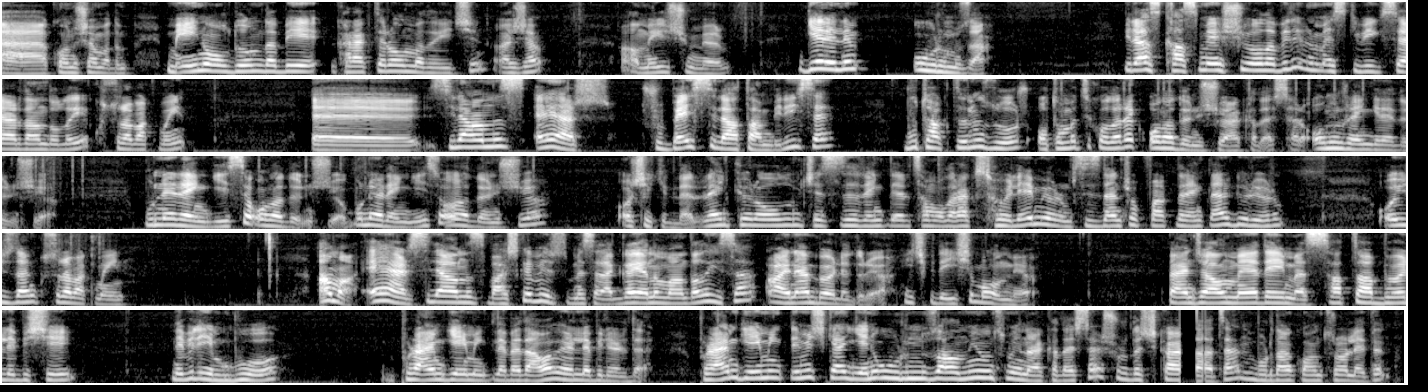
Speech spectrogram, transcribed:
ee, konuşamadım. Main olduğumda bir karakter olmadığı için ajan almayı düşünmüyorum. Gelelim uğrumuza. Biraz kasma yaşıyor olabilirim eski bilgisayardan dolayı. Kusura bakmayın. Ee, silahınız eğer şu 5 silahtan biri ise bu taktığınız uğur otomatik olarak ona dönüşüyor arkadaşlar. Onun rengine dönüşüyor. Bu ne rengi ise ona dönüşüyor. Bu ne rengi ise ona dönüşüyor. O şekilde. Renk körü olduğum için size renkleri tam olarak söyleyemiyorum. Sizden çok farklı renkler görüyorum. O yüzden kusura bakmayın. Ama eğer silahınız başka bir mesela Gaia'nın vandalıysa aynen böyle duruyor. Hiçbir değişim olmuyor. Bence almaya değmez. Hatta böyle bir şey ne bileyim bu Prime Gaming ile bedava verilebilirdi. Prime Gaming demişken yeni uğrunuzu almayı unutmayın arkadaşlar. Şurada çıkar zaten. Buradan kontrol edin.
